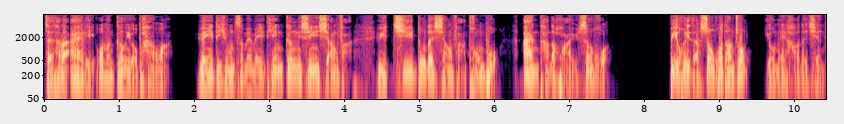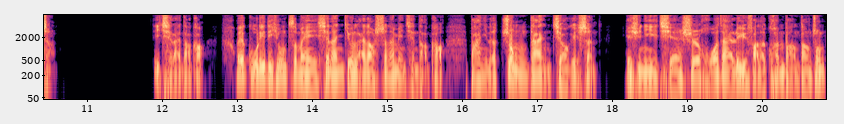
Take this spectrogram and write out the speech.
在他的爱里，我们更有盼望。愿意弟兄姊妹每天更新想法，与基督的想法同步，按他的话语生活，必会在生活当中有美好的见证。一起来祷告，我也鼓励弟兄姊妹，现在你就来到神的面前祷告，把你的重担交给神。也许你以前是活在律法的捆绑当中，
